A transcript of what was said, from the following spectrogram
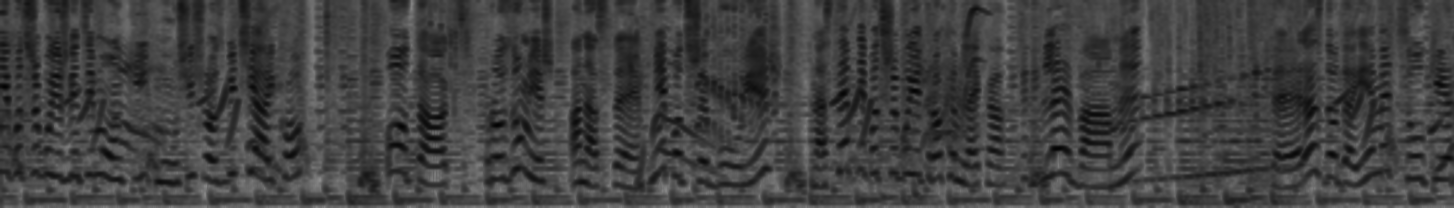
Nie potrzebujesz więcej mąki. Musisz rozbić jajko. O tak, rozumiesz. A następnie potrzebujesz... Następnie potrzebuję trochę mleka. Wlewamy. Teraz dodajemy cukier.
